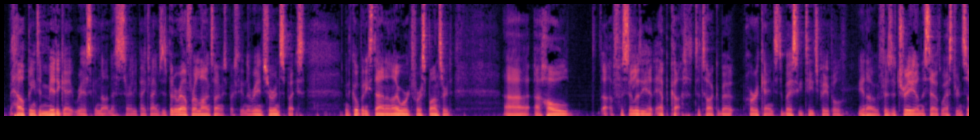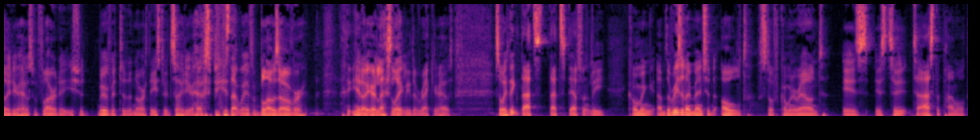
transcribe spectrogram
helping to mitigate risk and not necessarily pay claims has been around for a long time, especially in the reinsurance space. The company Stan and I worked for sponsored uh, a whole uh, facility at Epcot to talk about hurricanes to basically teach people, you know, if there's a tree on the southwestern side of your house in Florida, you should move it to the northeastern side of your house because that way, if it blows over, you know, you're less likely to wreck your house. So I think that's that's definitely coming. Um, the reason I mentioned old stuff coming around is is to to ask the panel.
